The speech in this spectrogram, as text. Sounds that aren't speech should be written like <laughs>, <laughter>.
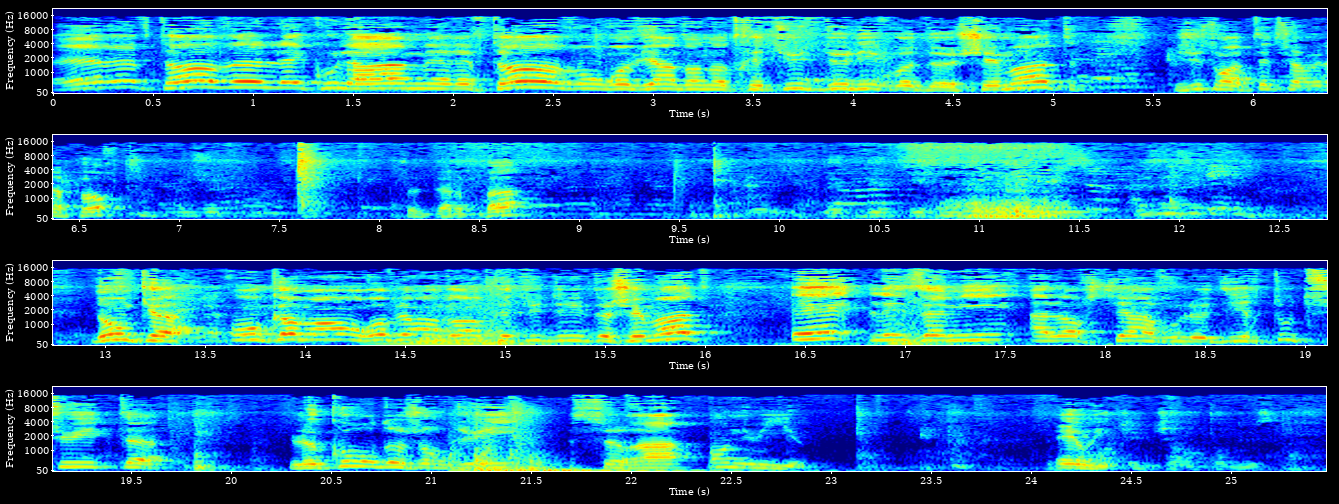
Erev Tov les Koulam, Erev Tov, on revient dans notre étude du livre de Shemot. Juste, on va peut-être fermer la porte. Donc, euh, on commence, on revient dans notre étude du livre de Shemot. Et les amis, alors je tiens à vous le dire tout de suite, le cours d'aujourd'hui sera ennuyeux. Eh oui.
